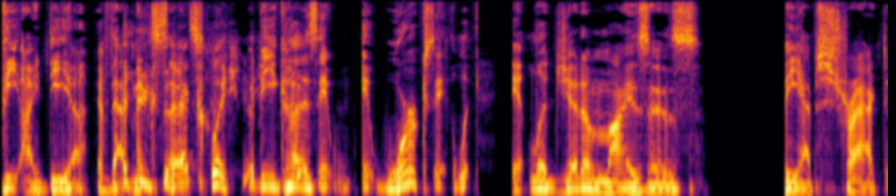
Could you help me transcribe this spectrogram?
the idea, if that makes sense. exactly. Because it it works. It it legitimizes the abstract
